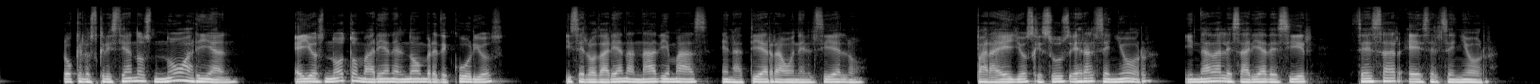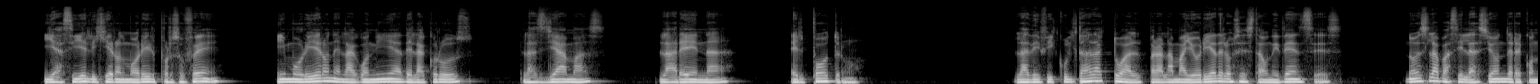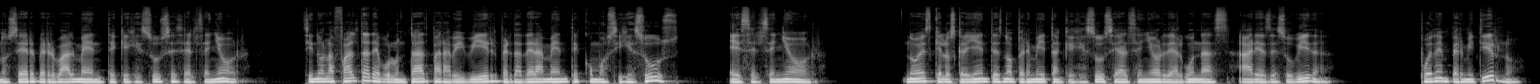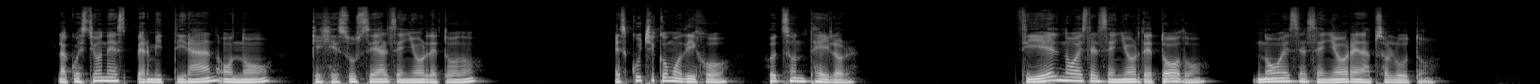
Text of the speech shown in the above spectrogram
lo que los cristianos no harían. Ellos no tomarían el nombre de Curios y se lo darían a nadie más en la tierra o en el cielo. Para ellos Jesús era el Señor y nada les haría decir César es el Señor. Y así eligieron morir por su fe, y murieron en la agonía de la cruz, las llamas, la arena, el potro. La dificultad actual para la mayoría de los estadounidenses no es la vacilación de reconocer verbalmente que Jesús es el Señor, sino la falta de voluntad para vivir verdaderamente como si Jesús es el Señor. No es que los creyentes no permitan que Jesús sea el Señor de algunas áreas de su vida. Pueden permitirlo. La cuestión es, ¿permitirán o no que Jesús sea el Señor de todo? Escuche cómo dijo Hudson Taylor si Él no es el Señor de todo, no es el Señor en absoluto.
